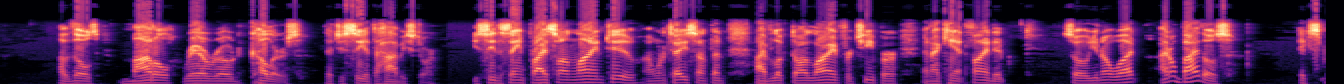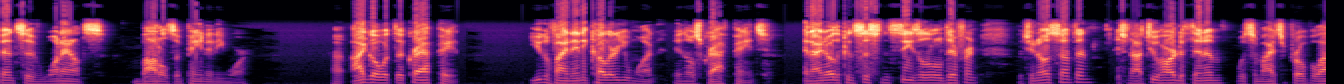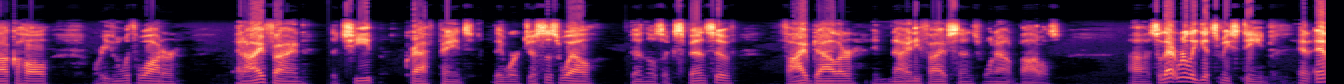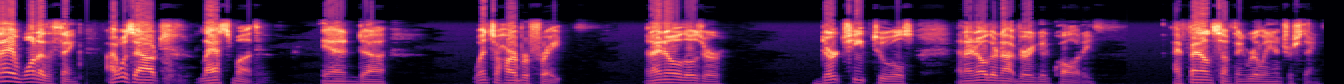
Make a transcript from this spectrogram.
of those model railroad colors that you see at the hobby store. You see the same price online too. I want to tell you something. I've looked online for cheaper and I can't find it. So you know what? I don't buy those expensive one ounce bottles of paint anymore. Uh, I go with the craft paint. You can find any color you want in those craft paints. And I know the consistency is a little different, but you know something? It's not too hard to thin them with some isopropyl alcohol or even with water. And I find the cheap craft paints, they work just as well than those expensive $5.95 one ounce bottles. Uh, so that really gets me steamed. And, and I have one other thing. I was out last month and uh, went to Harbor Freight. And I know those are dirt cheap tools, and I know they're not very good quality. I found something really interesting.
